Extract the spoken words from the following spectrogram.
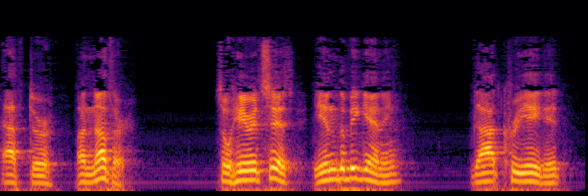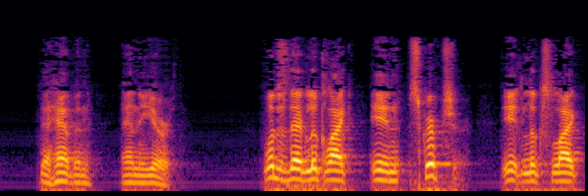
after another. So here it says, in the beginning, God created the heaven and the earth. What does that look like in scripture? It looks like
